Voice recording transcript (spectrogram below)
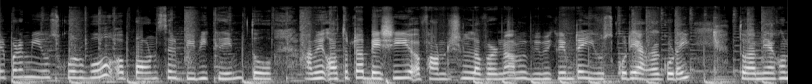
এরপর আমি ইউজ করব পন্ডসের বিবি ক্রিম তো আমি অতটা বেশি ফাউন্ডেশন লাভার না। আমি বিবি ক্রিমটা ইউজ করি আগাগোড়াই। তো আমি এখন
